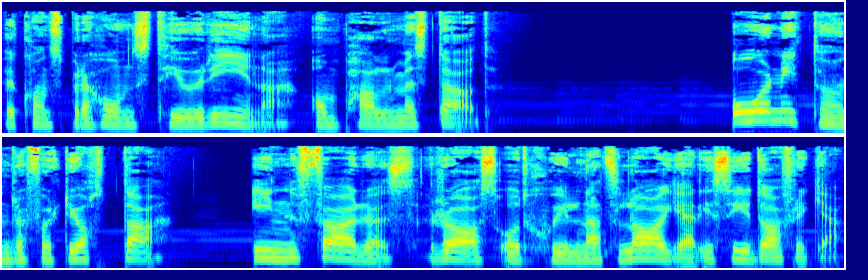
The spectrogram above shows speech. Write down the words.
för konspirationsteorierna om Palmes död. År 1948 infördes rasåtskillnadslagar i Sydafrika.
